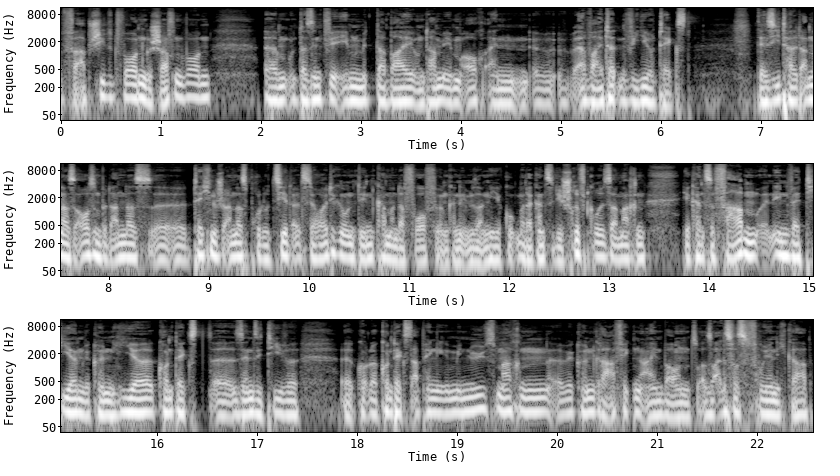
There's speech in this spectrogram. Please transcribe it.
verabschiedet worden, geschaffen worden. Ähm, und da sind wir eben mit dabei und haben eben auch einen äh, erweiterten Videotext der sieht halt anders aus und wird anders, äh, technisch anders produziert als der heutige und den kann man da vorführen, kann eben sagen, hier guck mal, da kannst du die Schrift größer machen, hier kannst du Farben invertieren, wir können hier kontextsensitive äh, oder kontextabhängige Menüs machen, äh, wir können Grafiken einbauen, so. also alles, was es früher nicht gab.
